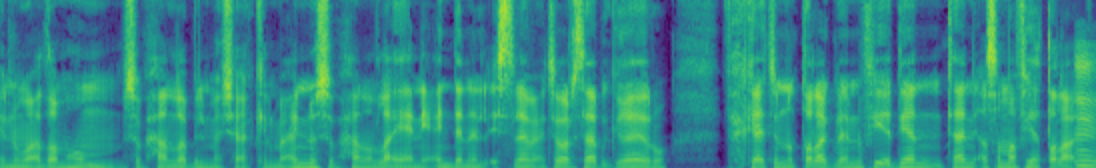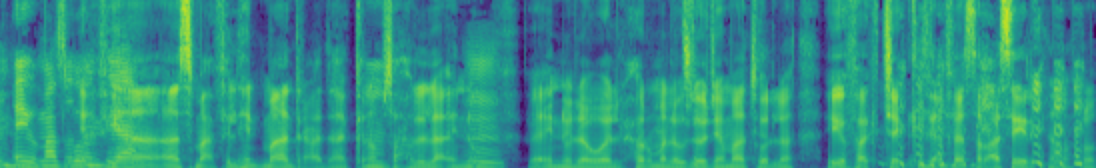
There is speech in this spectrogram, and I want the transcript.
إنه معظمهم سبحان الله بالمشاكل مع إنه سبحان الله يعني عندنا الإسلام يعتبر سابق غيره في حكايه إنه الطلاق لأنه في أديان تانية أصلا ما فيها طلاق مم. أيوة، مظبوط يعني في yeah. أسمع في الهند ما أدري عاد هذا الكلام. صح ولا لا إنه. إنه لو الحرمة لو زوجها مات ولا أيوه fact check فيصل عسيري كان المفروض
